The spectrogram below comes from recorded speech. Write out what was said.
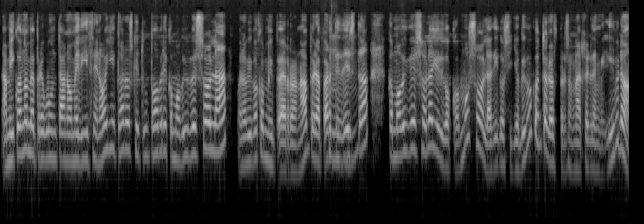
A mí cuando me preguntan o me dicen, oye, claro, es que tú pobre, como vives sola, bueno, vivo con mi perro, ¿no? Pero aparte de esto, como vives sola, yo digo, ¿cómo sola? Digo, si yo vivo con todos los personajes de mi libro,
